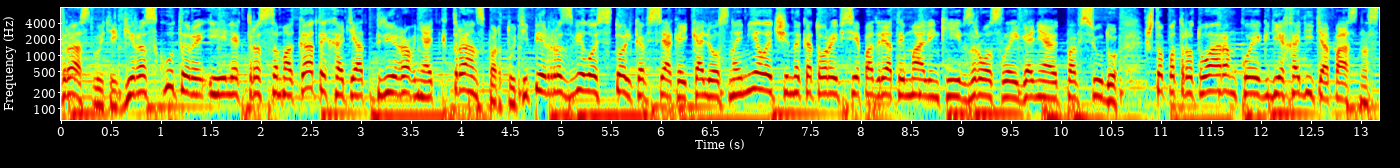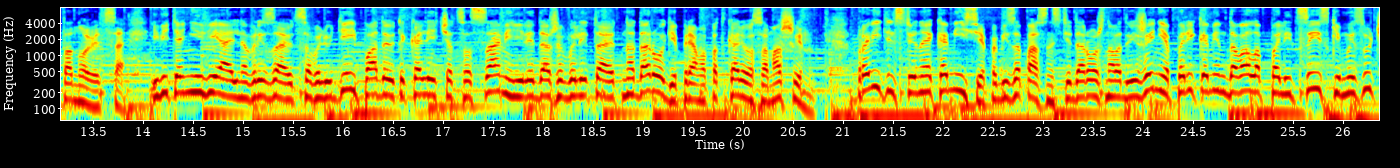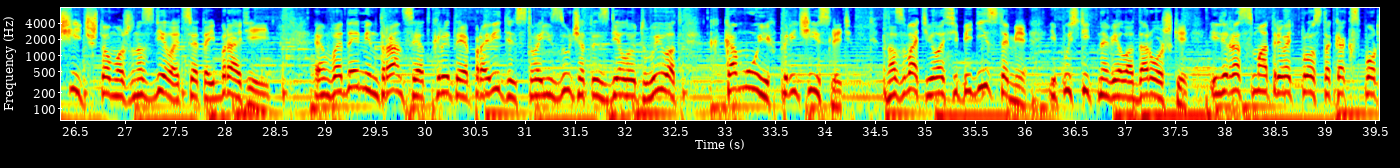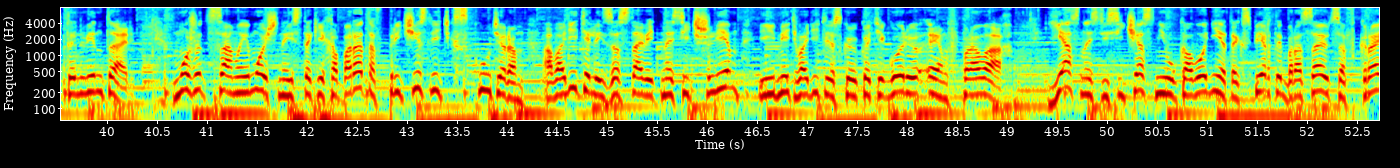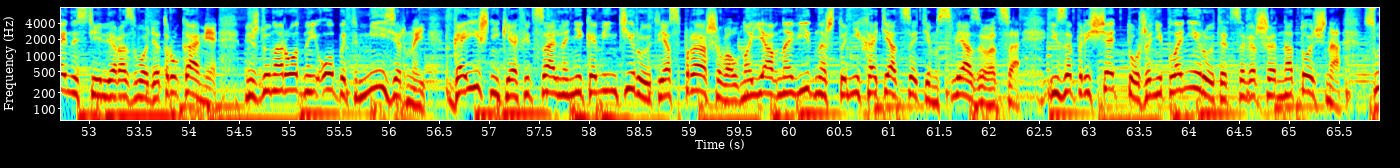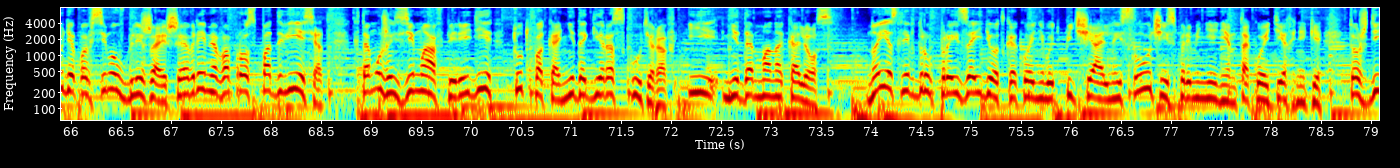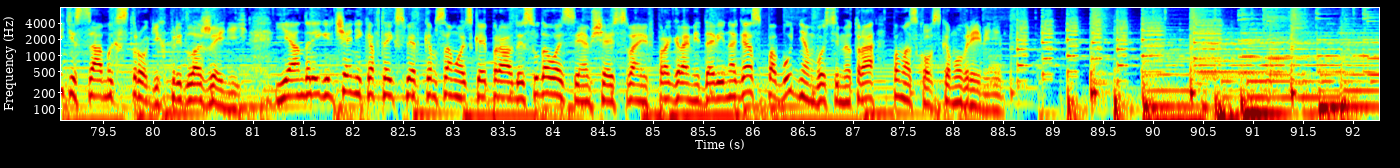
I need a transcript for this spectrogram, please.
Здравствуйте! Гироскутеры и электросамокаты хотят приравнять к транспорту. Теперь развелось столько всякой колесной мелочи, на которой все подряд и маленькие, и взрослые гоняют повсюду, что по тротуарам кое-где ходить опасно становится. И ведь они реально врезаются в людей, падают и калечатся сами или даже вылетают на дороге прямо под колеса машин. Правительственная комиссия по безопасности дорожного движения порекомендовала полицейским изучить, что можно сделать с этой братьей. МВД, Минтранс и открытое правительство изучат и сделают вывод, к кому их причислить. Назвать велосипедистами и пустить на велодорожки или рассматривать просто как спорт-инвентарь. Может, самые мощные из таких аппаратов причислить к скутерам, а водителей заставить носить шлем и иметь водительскую категорию М в правах. Ясности сейчас ни у кого нет, эксперты бросаются в крайности или разводят руками. Международный опыт мизерный. Гаишники официально не комментируют, я спрашивал, но явно видно, что не хотят с этим связываться. И запрещать тоже не планируют, это совершенно точно. Судя по всему, в ближайшее время вопрос подвесят. К тому же зима впереди, тут пока не до гироскутеров и не до моноколес. Но если вдруг произойдет какой-нибудь печальный случай с применением такой техники, то ждите самых строгих предложений. Я Андрей Гречаник, автоэксперт «Комсомольской правды». С удовольствием общаюсь с вами в программе «Дави на газ» по будням в 8 утра по московскому времени.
